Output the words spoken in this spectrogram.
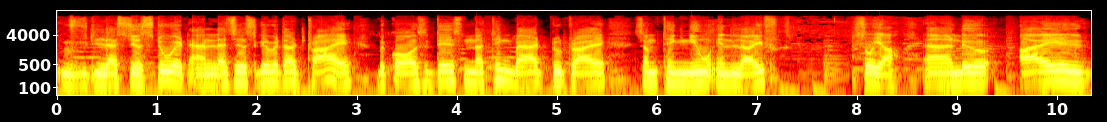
let's just do it and let's just give it a try because there's nothing bad to try something new in life so yeah and uh, I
